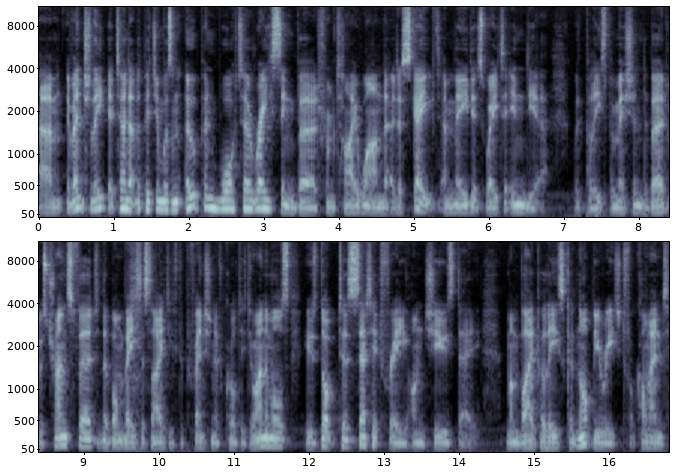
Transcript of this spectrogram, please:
Um, eventually, it turned out the pigeon was an open water racing bird from Taiwan that had escaped and made its way to India. With police permission, the bird was transferred to the Bombay Society for the Prevention of Cruelty to Animals, whose doctors set it free on Tuesday. Mumbai police could not be reached for comment,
